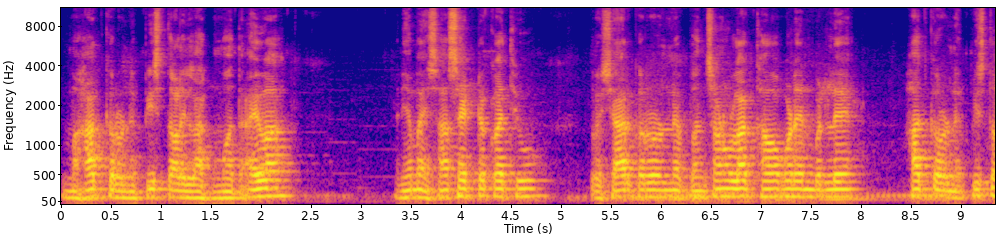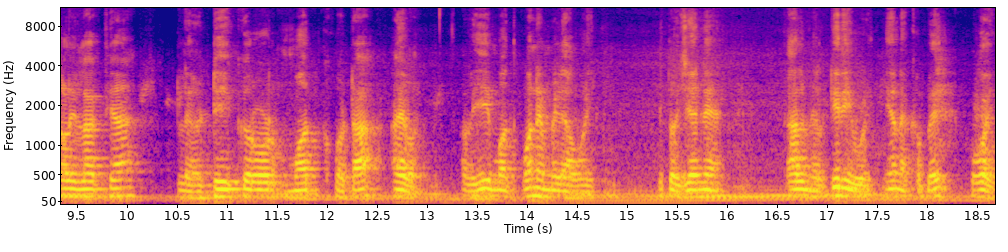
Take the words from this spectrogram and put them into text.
એમાં સાત કરોડ ને પિસ્તાળીસ લાખ મત આવ્યા અને એમાંય સાસઠ ટકા થયું. તો ચાર કરોડ ને પંચાણું લાખ થવા પડે ને બદલે સાત કરોડ ને પિસ્તાળીસ લાખ થયા એટલે અઢી કરોડ મત ખોટા આવ્યા હવે એ મત કોને મળ્યા હોય? એ તો જેને તાલમેલ કરી હોય એને ખબર હોય.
